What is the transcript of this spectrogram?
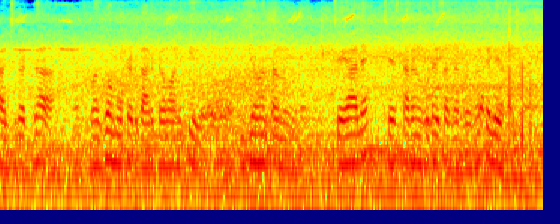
కలిసికట్టుగా బస్ ముట్టడి కార్యక్రమానికి విజయవంతం చేయాలి చేస్తారని కూడా ఈ సందర్భంగా తెలియజేస్తుంది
